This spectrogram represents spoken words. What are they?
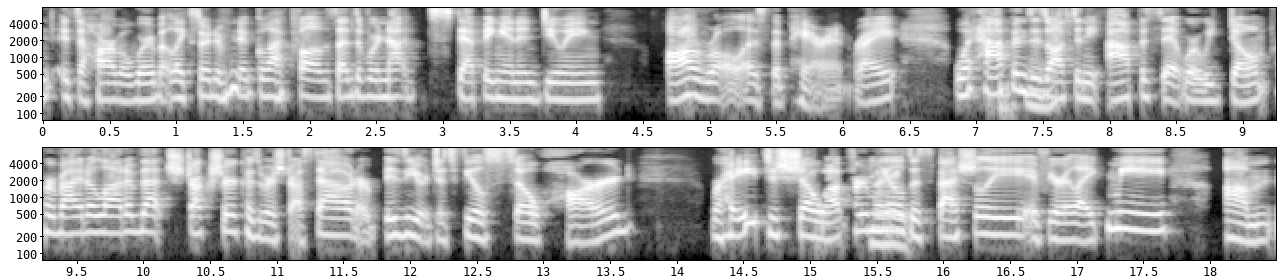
it's a horrible word but like sort of neglectful in the sense of we're not stepping in and doing our role as the parent, right? What happens is often the opposite, where we don't provide a lot of that structure because we're stressed out or busy or just feels so hard, right? To show up for meals, especially if you're like me. Um,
